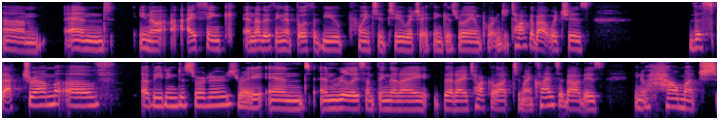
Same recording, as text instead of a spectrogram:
Um, and you know, I think another thing that both of you pointed to, which I think is really important to talk about, which is the spectrum of of eating disorders, right? And and really something that I that I talk a lot to my clients about is, you know, how much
